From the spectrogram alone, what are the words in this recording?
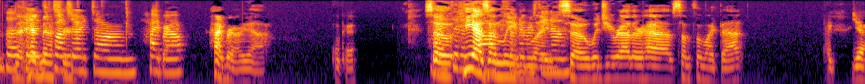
The, the, Fans headmaster Project um highbrow. highbrow? Yeah. Okay. So Mine's in a he has box, I've unleavened legs. So would you rather have something like that? I, yeah,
